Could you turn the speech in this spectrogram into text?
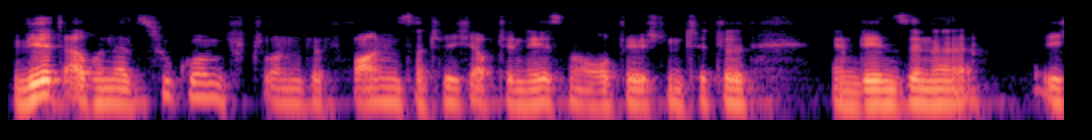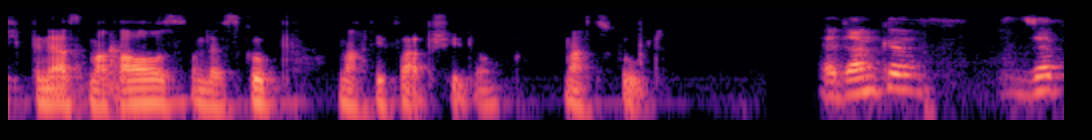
wird, auch in der Zukunft. Und wir freuen uns natürlich auf den nächsten europäischen Titel. In dem Sinne, ich bin erstmal raus und der Scoop macht die Verabschiedung. Macht's gut. Ja, danke. Sepp,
